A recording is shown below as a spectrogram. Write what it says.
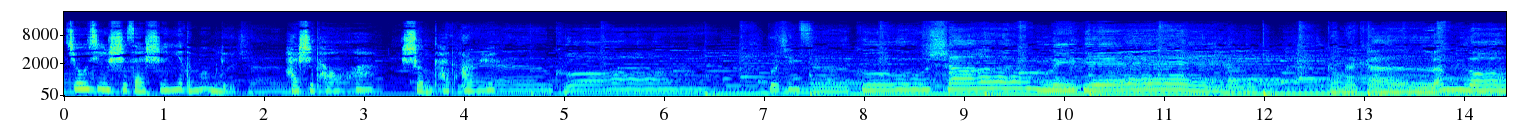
究竟是在深夜的梦里，还是桃花盛开的二月。多情自古伤离别，更那看冷落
